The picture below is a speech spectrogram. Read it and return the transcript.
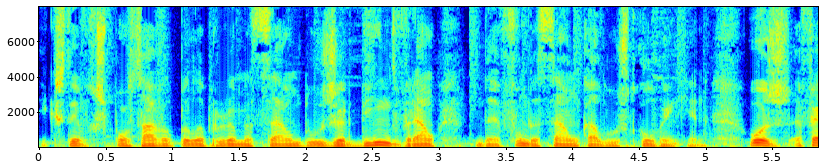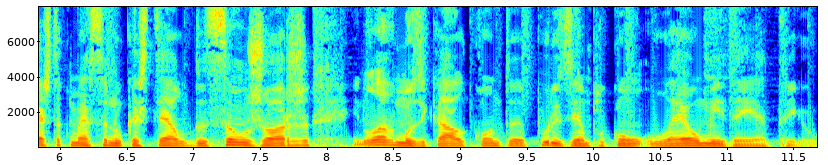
e que esteve responsável pela programação do Jardim de Verão da Fundação Calouste Gulbenkian. Hoje a festa começa no Castelo de São Jorge e no lado musical conta, por exemplo, com Léo Mideia Trio.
